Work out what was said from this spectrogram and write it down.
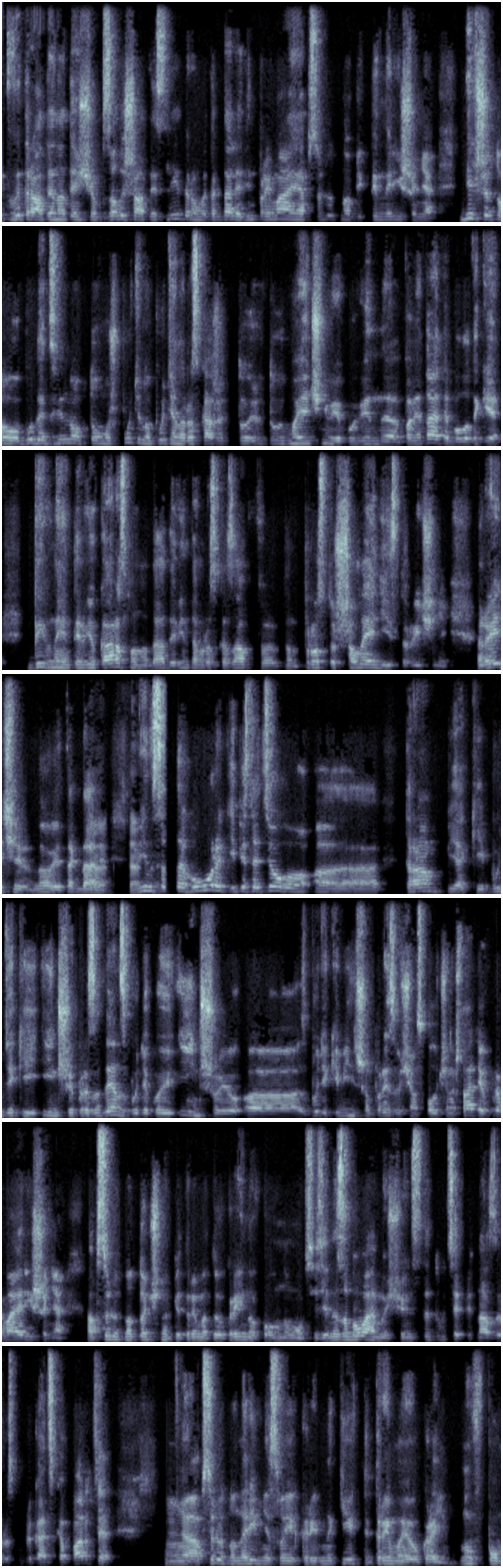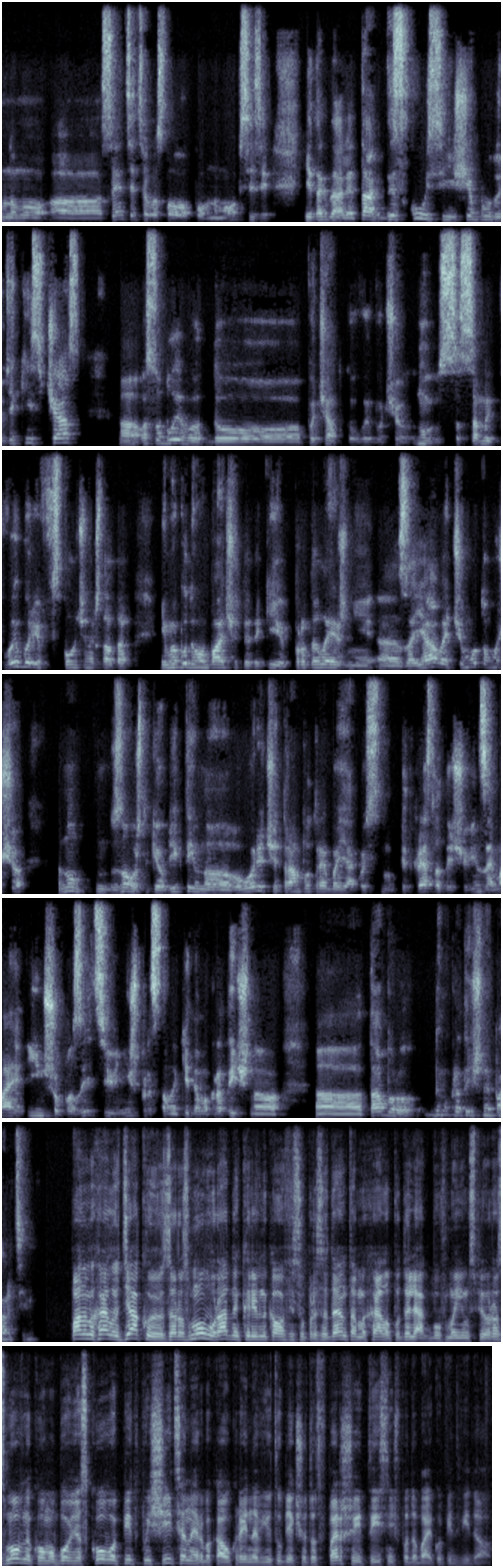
витрати на те, щоб залишатись лідером і так далі, він приймає абсолютно об'єктивне рішення. Більше того, буде дзвінок тому ж Путіну. Путін розкаже ту, ту маячню, яку він е, пам'ятаєте, було таке дивне інтерв'ю Карслану, да, де він там розказав е, там просто шалені історичні речі, ну і так далі. Так, так, він так. все це говорить, і після цього е, Трамп, як і будь-який інший президент з будь-якою іншою, е, з будь-яким іншим прізвищем Сполучених Штатів приймає рішення абсолютно точно підтримати Україну в повному обсязі. Не забуваємо, що інституція під назвою Республіканська партія абсолютно на рівні своїх керівників підтримує Україну. Ну в повному е, сенсі цього слова, в повному обсязі і так далі. Так, дискусії ще будуть якийсь час. Особливо до початку виборчого ну самих виборів в Сполучених Штатах, і ми будемо бачити такі протилежні е, заяви. Чому тому, що ну знову ж таки об'єктивно говорячи, Трампу треба якось ну підкреслити, що він займає іншу позицію ніж представники демократичного е, табору демократичної партії. Пане Михайло, дякую за розмову. Радник керівника офісу президента Михайло Подоляк був моїм співрозмовником. Обов'язково підпишіться на РБК Україна в Ютуб, якщо тут вперше і тисніть вподобайку під відео.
